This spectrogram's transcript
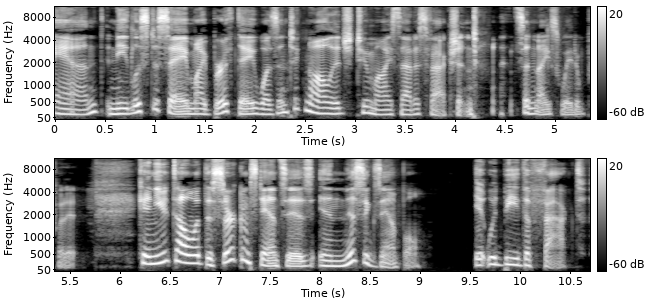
and needless to say, my birthday wasn't acknowledged to my satisfaction. That's a nice way to put it. Can you tell what the circumstance is in this example? It would be the fact.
